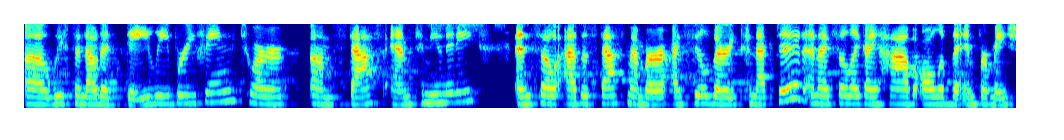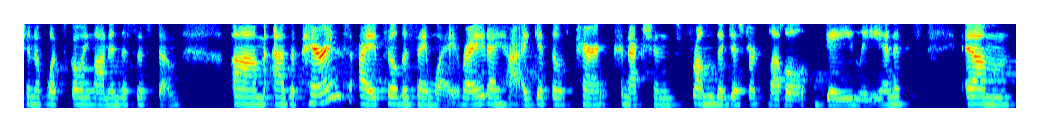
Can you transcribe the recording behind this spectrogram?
uh, we send out a daily briefing to our um, staff and community. And so, as a staff member, I feel very connected and I feel like I have all of the information of what's going on in the system. Um, as a parent, I feel the same way, right? I, I, get those parent connections from the district level daily, and it's um,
